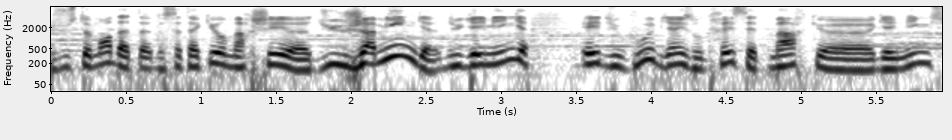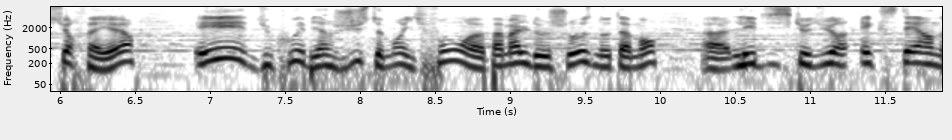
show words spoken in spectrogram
justement de s'attaquer au marché du jamming, du gaming et du coup eh bien ils ont créé cette marque gaming Surfire et du coup, eh bien, justement, ils font pas mal de choses, notamment les disques durs externes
